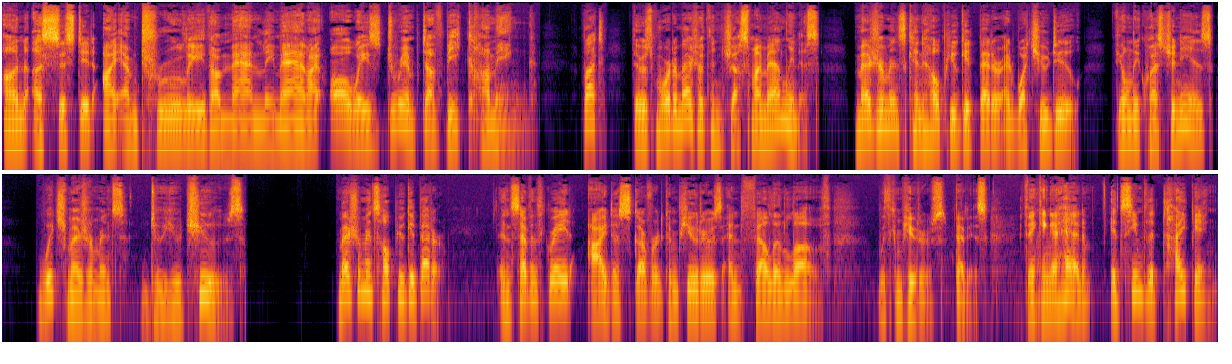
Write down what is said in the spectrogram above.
unassisted, I am truly the manly man I always dreamt of becoming. But there's more to measure than just my manliness. Measurements can help you get better at what you do. The only question is, which measurements do you choose? Measurements help you get better. In seventh grade, I discovered computers and fell in love. With computers, that is. Thinking ahead, it seemed that typing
